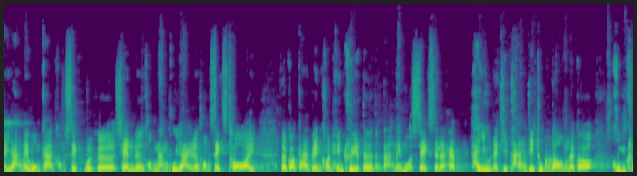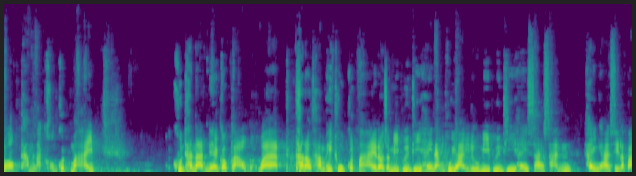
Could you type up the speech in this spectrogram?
าย ๆ อย่างในวงการของ sex worker เช่นเรื่องของหนังผู้ใหญ่เรื่องของ sex toy แล้วก็การเป็น content creator ต่าง ๆ ในหมวดเซ็กซ์นะครับให้อยู่ในทิศทางที่ถูกต้อง แล้วก็คุ้มครองตามหลักของกฎหมาย คุณธนัทเนี่ยก็กล่าวบอกว่า ถ้าเราทำให้ถูกกฎหมาย เราจะมีพื้นที่ให้หนังผู้ใหญ่ หรือมีพื้นที่ให้สร้างสรรค์ ให้งานศิลปะ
